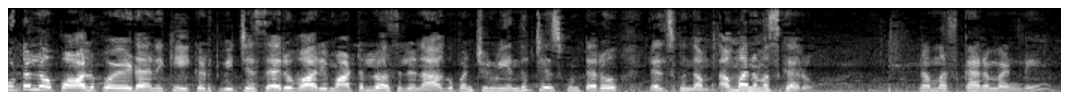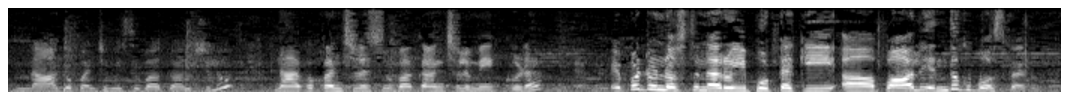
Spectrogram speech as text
పుట్టలో పాలు పోయడానికి ఇక్కడికి విచ్చేశారు. వారి మాటల్లో అసలు నాగపంచమి ఎందుకు చేసుకుంటారో తెలుసుకుందాం. అమ్మ నమస్కారం. నమస్కారం అండి. నాగపంచమి శుభాకాంక్షలు. నాగపంచల శుభాకాంక్షలు మీకు కూడా. ఎప్పటి నుండి వస్తున్నారు ఈ పుట్టకి? ఆ పాలు ఎందుకు పోస్తారు?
